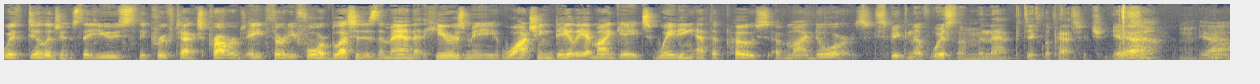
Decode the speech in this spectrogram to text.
with diligence. They use the proof text Proverbs 8:34, "Blessed is the man that hears me, watching daily at my gates, waiting at the posts of my doors." Speaking of wisdom in that particular passage. Yes. Yeah, yeah.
